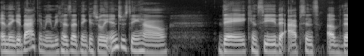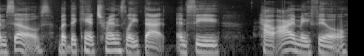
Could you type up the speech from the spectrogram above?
and then get back at me because i think it's really interesting how they can see the absence of themselves but they can't translate that and see how i may feel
